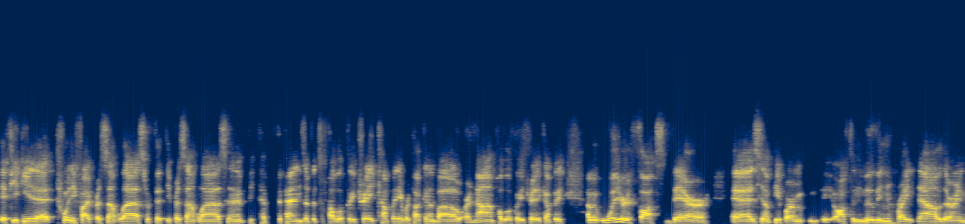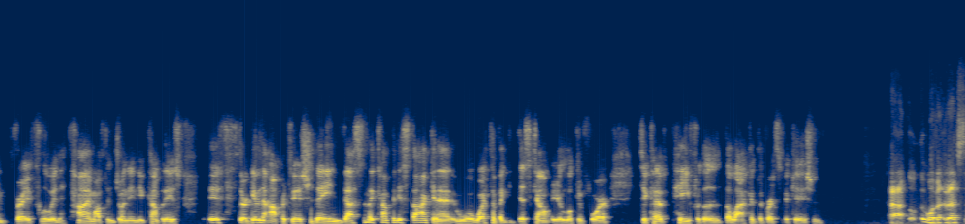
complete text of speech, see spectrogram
If you get it 25% less or 50% less, and it depends if it's a publicly traded company we're talking about or non-publicly traded company. I mean, what are your thoughts there? As you know people are often moving right now. They're in very fluid time often joining new companies. If they're given the opportunity should they invest in the company stock? And what type of discount are you looking for to kind of pay for the, the lack of diversification? Uh, well, that's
